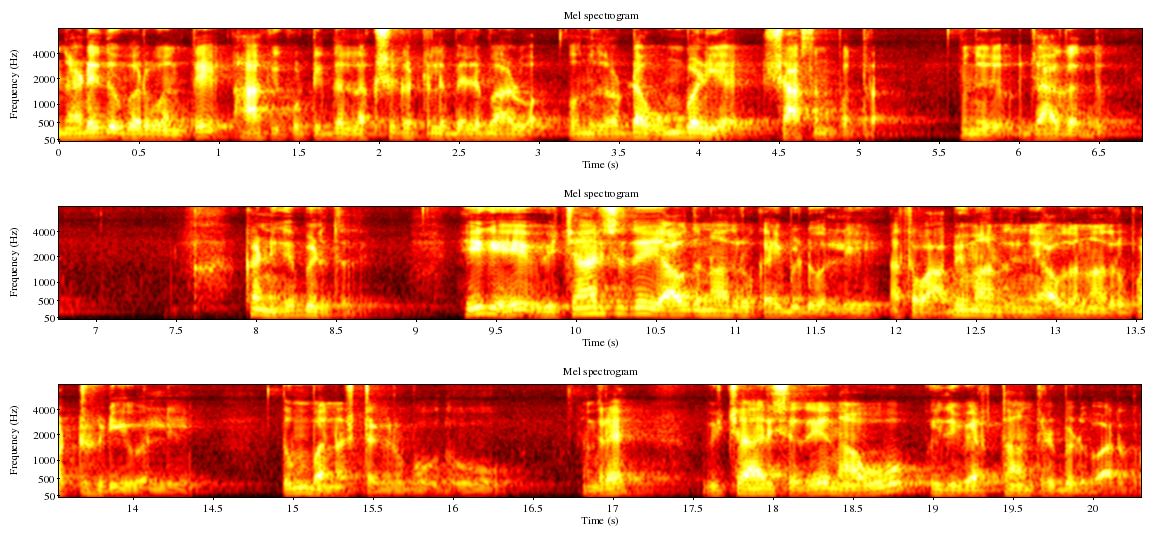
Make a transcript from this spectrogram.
ನಡೆದು ಬರುವಂತೆ ಹಾಕಿಕೊಟ್ಟಿದ್ದ ಲಕ್ಷಗಟ್ಟಲೆ ಬೆಲೆ ಬಾಳುವ ಒಂದು ದೊಡ್ಡ ಉಂಬಳಿಯ ಶಾಸನ ಪತ್ರ ಒಂದು ಜಾಗದ್ದು. ಕಣ್ಣಿಗೆ ಬೀಳ್ತದೆ. ಹೀಗೆ ವಿಚಾರಿಸದೆ ಯಾವುದನ್ನಾದರೂ ಕೈ ಬಿಡುವಲ್ಲಿ ಅಥವಾ ಅಭಿಮಾನದಿಂದ ಯಾವುದನ್ನಾದರೂ ಪಟ್ಟು ಹಿಡಿಯುವಲ್ಲಿ ತುಂಬ ನಷ್ಟವಿರಬಹುದು. ಅಂದರೆ ವಿಚಾರಿಸದೆ ನಾವು ಇದು ವ್ಯರ್ಥ ಅಂತೇಳಿ ಬಿಡಬಾರ್ದು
